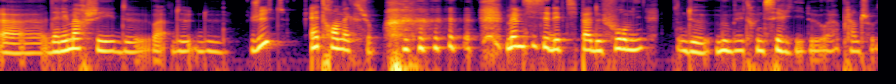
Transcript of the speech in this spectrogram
euh, d'aller marcher, de, voilà, de, de juste être en action. Même si c'est des petits pas de fourmi, de me mettre une série, de voilà, plein de choses.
